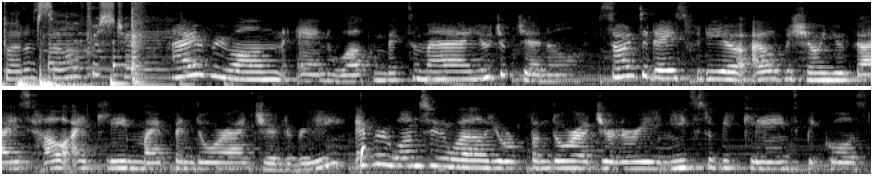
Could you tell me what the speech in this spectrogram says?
but I'm so frustrated. Hi everyone and welcome back to my YouTube channel. So in today's video I will be showing you guys how I clean my Pandora jewelry. Every once in a while your Pandora jewelry needs to be cleaned because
